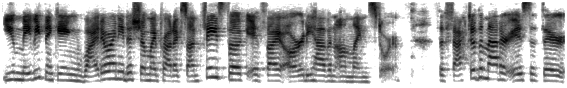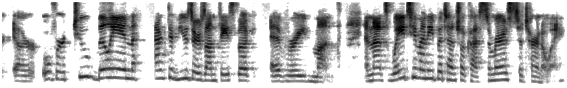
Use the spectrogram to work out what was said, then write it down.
You may be thinking, why do I need to show my products on Facebook if I already have an online store? The fact of the matter is that there are over 2 billion active users on Facebook every month, and that's way too many potential customers to turn away.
